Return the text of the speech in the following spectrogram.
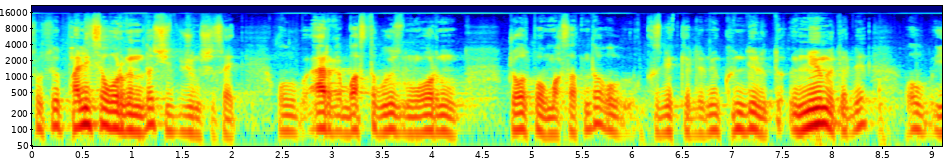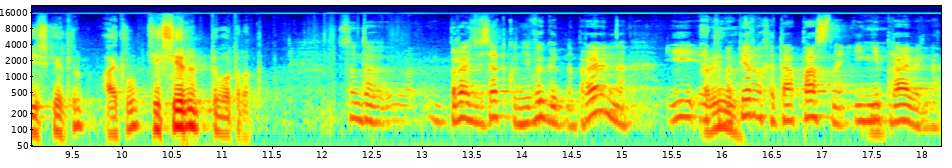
Сол себепті полиция органында сөйтіп жұмыс жасайды. ол әр бастық өзінің орнын жоғалтпау мақсатында ол қызметкерлермен күнделікті үнемі түрде ол ескертіліп айтылып тексеріліп деп отырады Сонда брать взятку невыгодно, правильно? И это, Правильно. во-первых, это опасно и неправильно.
